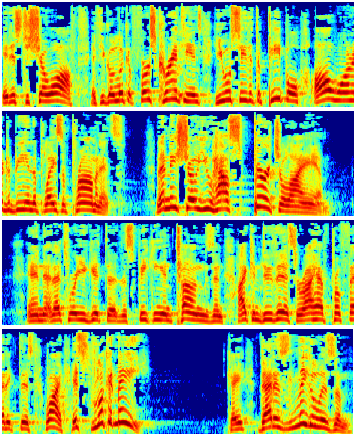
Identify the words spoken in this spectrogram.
it is to show off. If you go look at 1 Corinthians, you will see that the people all wanted to be in the place of prominence. Let me show you how spiritual I am. And that's where you get the, the speaking in tongues and I can do this or I have prophetic this. Why? It's look at me. Okay. That is legalism.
